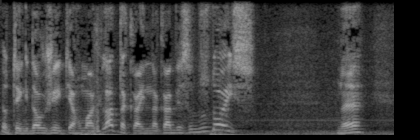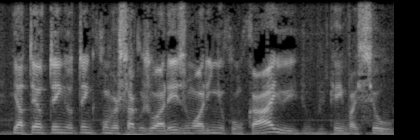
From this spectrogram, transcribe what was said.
Eu tenho que dar o um jeito de arrumar aquilo lá, tá caindo na cabeça dos dois, né? E até eu tenho, eu tenho que conversar com o Juarez uma horinha com o Caio, e quem vai ser o,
